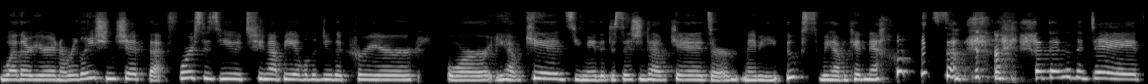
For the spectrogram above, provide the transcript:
whether you're in a relationship that forces you to not be able to do the career or you have kids, you made the decision to have kids, or maybe, oops, we have a kid now. so at the end of the day,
